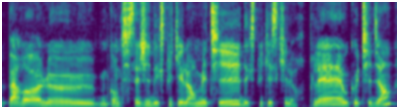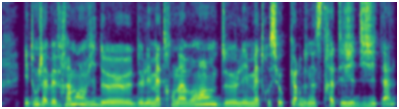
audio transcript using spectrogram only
parole euh, quand il s'agit d'expliquer leur métier, d'expliquer ce qui leur plaît au quotidien. Et donc j'avais vraiment envie de, les mettre en avant, de les mettre aussi au cœur de notre stratégie digitale,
